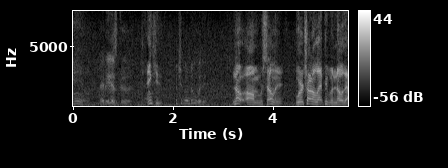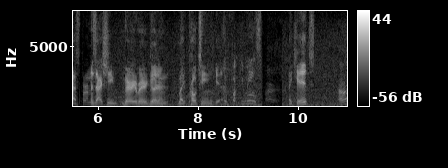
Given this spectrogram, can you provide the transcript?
Damn, that is good. Thank you. What you gonna do with it? No, um, we're selling it. We're trying to let people know that sperm is actually very, very good and like protein. Yeah. What the fuck you mean sperm? Like kids? Huh?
